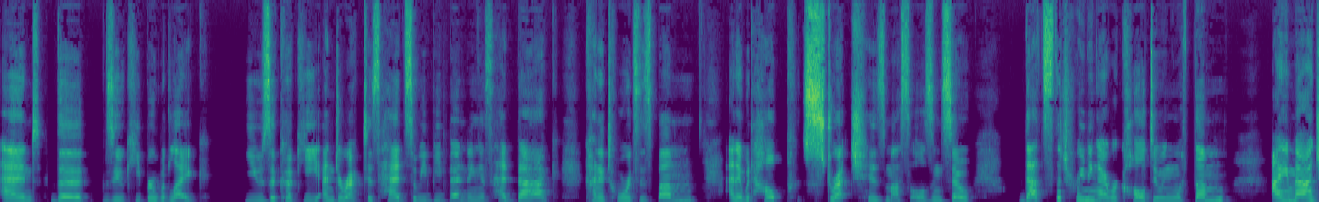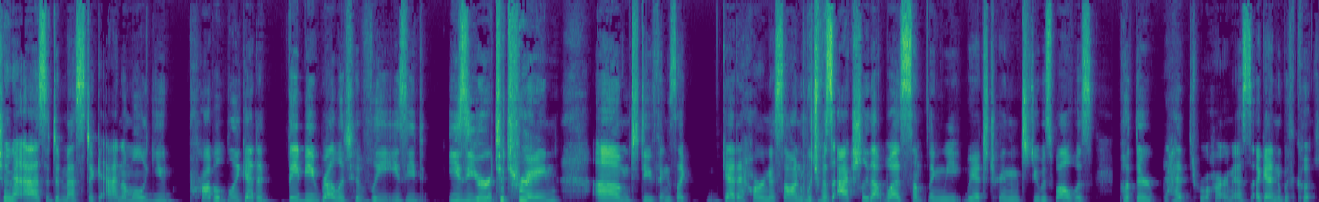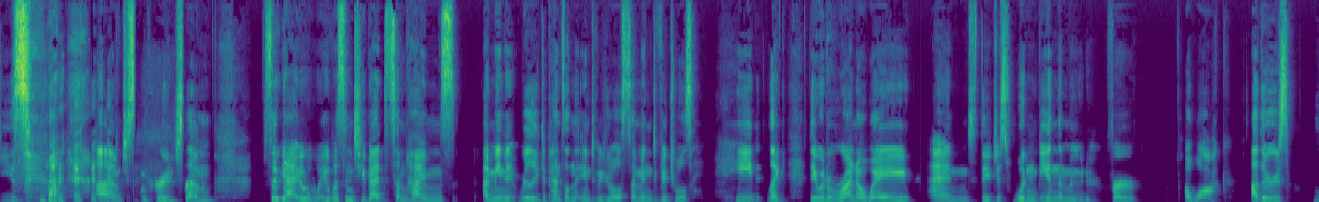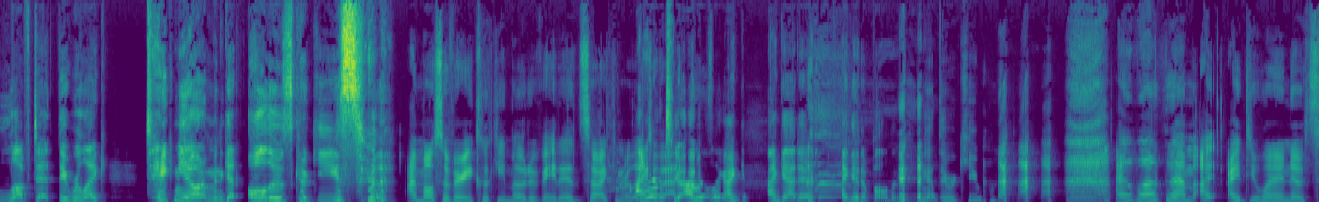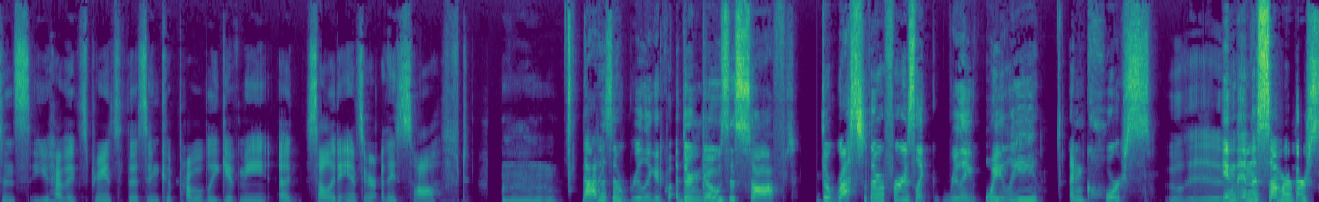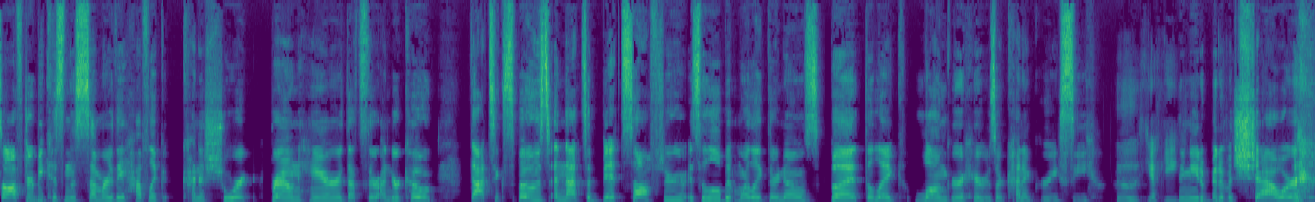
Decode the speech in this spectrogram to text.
and the zookeeper would like use a cookie and direct his head so he'd be bending his head back kind of towards his bum and it would help stretch his muscles. And so that's the training I recall doing with them. I imagine as a domestic animal, you'd probably get a they'd be relatively easy easier to train um, to do things like get a harness on, which was actually that was something we we had to train them to do as well was put their head through a harness again with cookies, um, just encourage them. So yeah, it, it wasn't too bad. Sometimes I mean, it really depends on the individual. Some individuals hate, like, they would run away and they just wouldn't be in the mood for a walk. Others loved it. They were like, take me out. I'm going to get all those cookies. I'm also very cookie motivated, so I can relate I to that. too. I was like, I, I get it. I get it, Balder. Yeah, they were cute. I love them. I, I do want to know since you have experience with this and could probably give me a solid answer. Are they soft? Mm, that is a really good question. Their nose is soft. The rest of their fur is like really oily and coarse. Ooh. In in the summer they're softer because in the summer they have like kind of short brown hair that's their undercoat. That's exposed and that's a bit softer. It's a little bit more like their nose, but the like longer hairs are kind of greasy. Ooh, yucky. They need a bit of a shower.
